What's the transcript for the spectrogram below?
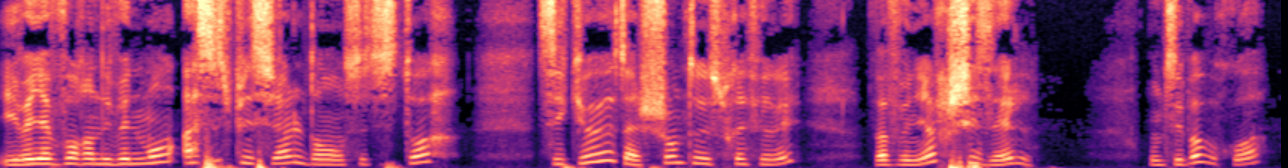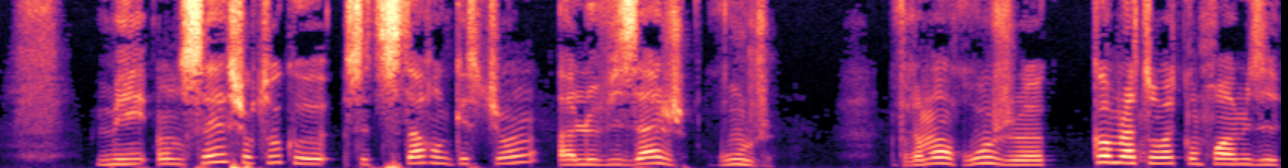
il va y avoir un événement assez spécial dans cette histoire. C'est que sa chanteuse préférée va venir chez elle. On ne sait pas pourquoi. Mais on sait surtout que cette star en question a le visage rouge. Vraiment rouge, euh, comme la tomate qu'on prend à midi.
